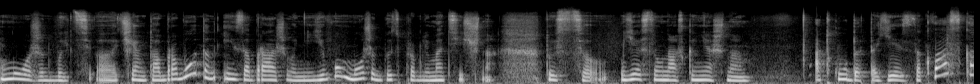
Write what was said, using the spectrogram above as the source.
может быть э, чем-то обработан, и изображивание его может быть проблематично. То есть, э, если у нас, конечно, откуда-то есть закваска,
